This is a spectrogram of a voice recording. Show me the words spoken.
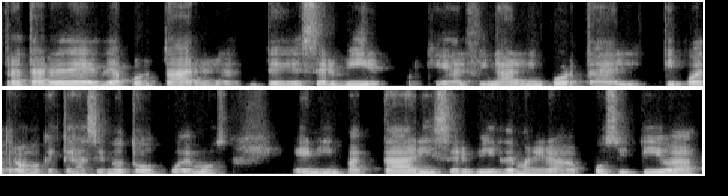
Tratar de, de, aportar, de servir, porque al final no importa el tipo de trabajo que estés haciendo, todos podemos en impactar y servir de manera positiva,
